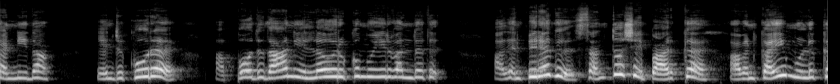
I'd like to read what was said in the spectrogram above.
தண்ணி தான் என்று கூற அப்போதுதான் எல்லோருக்கும் உயிர் வந்தது. அதன் பிறகு சந்தோஷை பார்க்க அவன் கை முழுக்க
